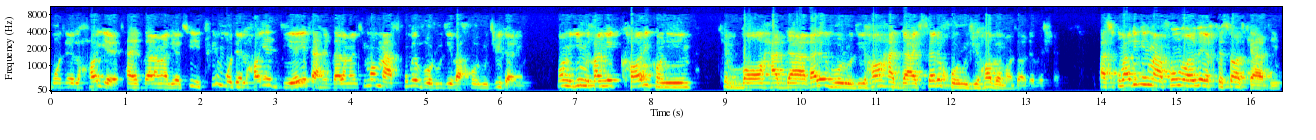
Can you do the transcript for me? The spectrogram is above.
مدل های تحقیق در عملیاتی. توی مدل های دیه تحقیق در عملیاتی ما مفهوم ورودی و خروجی داریم. ما میگیم می‌خوایم یک کاری کنیم که با حداقل ورودی ها حد اکثر خروجی ها به ما داده بشه. پس اومدیم این مفهوم وارد اقتصاد کردیم.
